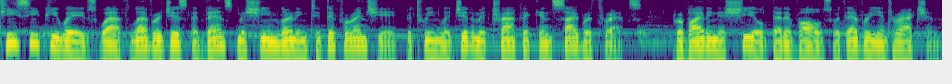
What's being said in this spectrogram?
TCPWave's WAF leverages advanced machine learning to differentiate between legitimate traffic and cyber threats, providing a shield that evolves with every interaction.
